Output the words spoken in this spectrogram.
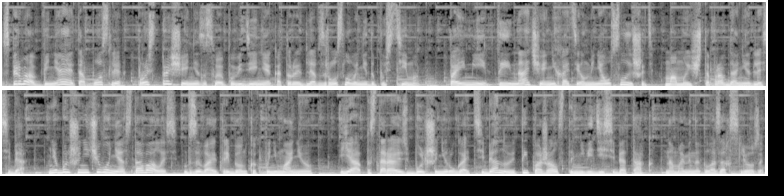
Сперва обвиняет, а после просит прощения за свое поведение, которое для взрослого недопустимо. «Пойми, ты иначе не хотел меня услышать». Мама ищет оправдание для себя. «Мне больше ничего не оставалось», – взывает ребенка к пониманию. Я постараюсь больше не ругать тебя, но и ты, пожалуйста, не веди себя так. На маминых глазах слезы.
